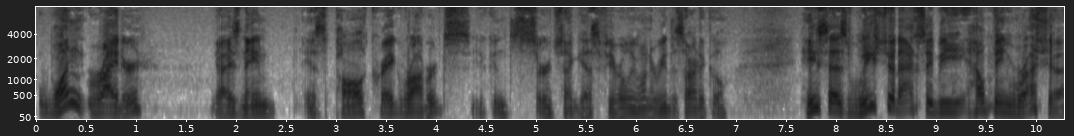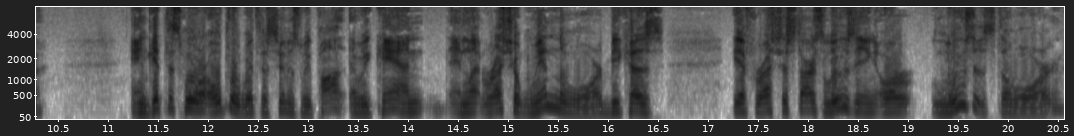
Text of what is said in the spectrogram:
one writer, guy's name is Paul Craig Roberts. You can search, I guess, if you really want to read this article. He says we should actually be helping Russia and get this war over with as soon as we we can, and let Russia win the war. Because if Russia starts losing or loses the war,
